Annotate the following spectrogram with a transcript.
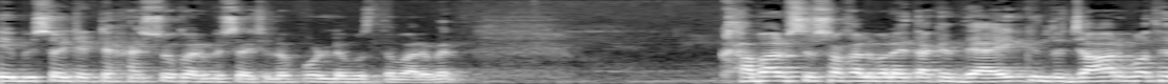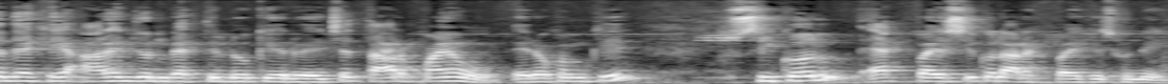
এই বিষয়টি একটা হাস্যকর বিষয় ছিল, পড়লে বুঝতে পারবেন। খাবার সে সকালবেলায় তাকে দেয়, কিন্তু যাওয়ার পথে দেখে আরেকজন ব্যক্তি লুকিয়ে রয়েছে। তার পায়েও এরকম কি শিকল, এক পায়ে শিকল, আরেক পায়ে কিছু নেই।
